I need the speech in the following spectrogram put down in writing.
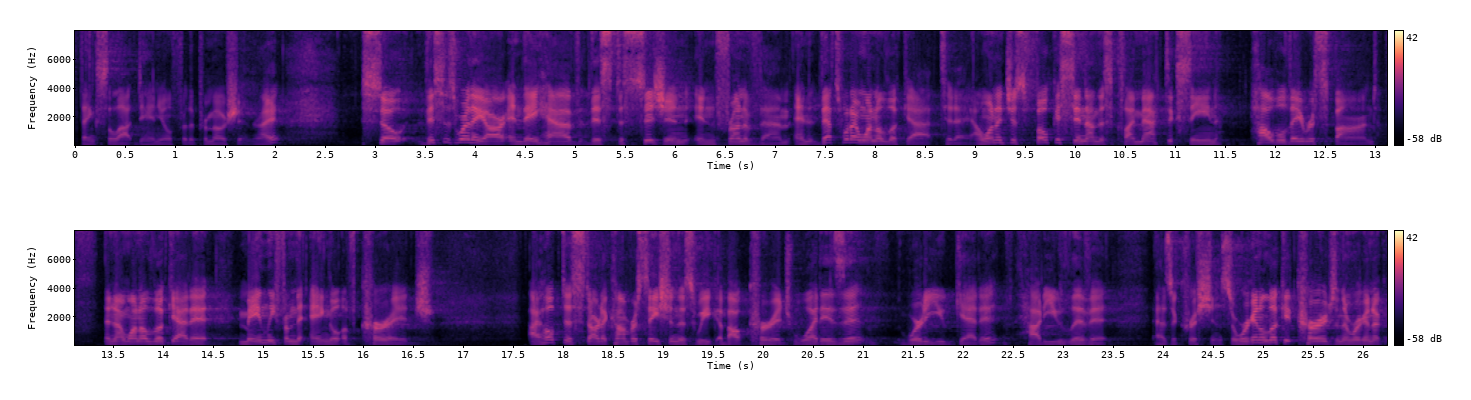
Thanks a lot, Daniel, for the promotion, right? So, this is where they are, and they have this decision in front of them. And that's what I want to look at today. I want to just focus in on this climactic scene. How will they respond? And I want to look at it mainly from the angle of courage. I hope to start a conversation this week about courage. What is it? Where do you get it? How do you live it as a Christian? So, we're going to look at courage, and then we're going to,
